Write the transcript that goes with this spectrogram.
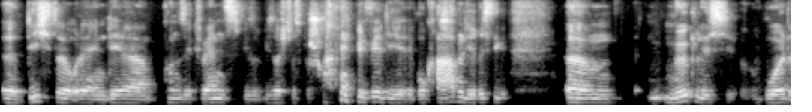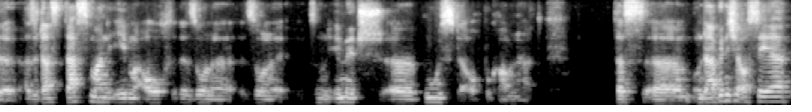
äh, Dichte oder in der Konsequenz, wie, wie soll ich das beschreiben, wie fehlt die Vokabel, die richtige, ähm, möglich wurde. Also dass, dass man eben auch so eine, so eine, so ein Image-Boost äh, auch bekommen hat. Das, äh, und da bin ich auch sehr,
